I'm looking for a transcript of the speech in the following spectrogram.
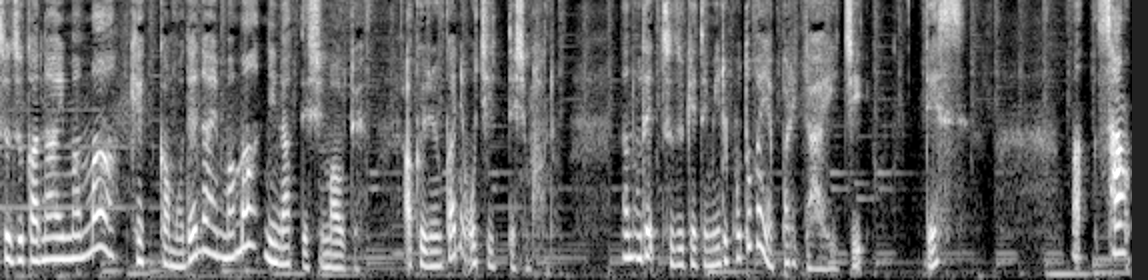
続かないまま結果も出ないままになってしまうという悪循環に陥ってしまうと。なので続けてみることがやっぱり大事です、まあ、3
